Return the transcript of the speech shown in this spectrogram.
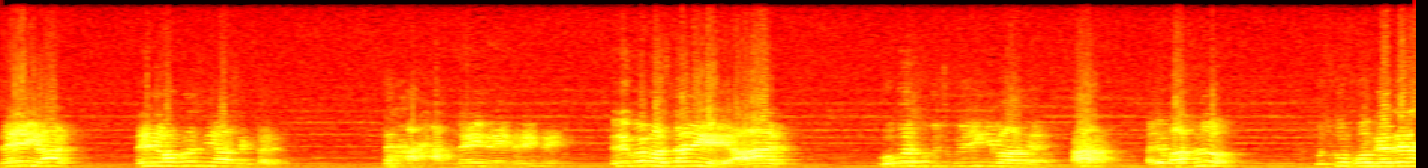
نہیں یار، نہیں واپس نہیں آ سکتا۔ نہیں نہیں نہیں نہیں۔ کوئی مسئلہ نہیں ہے یار۔ وہ بس کچھ خوشی کی بات ہے۔ ہاں۔ ارے، بات سنو۔ اس کو فون کر دینا۔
